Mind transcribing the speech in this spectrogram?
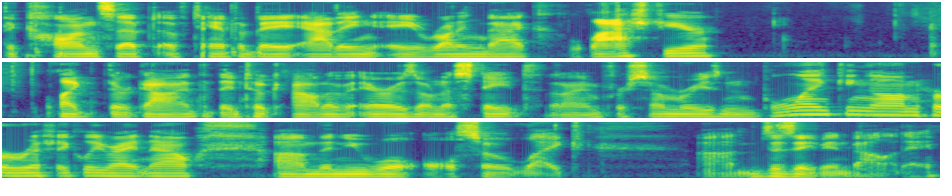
the concept of Tampa Bay adding a running back last year, like their guy that they took out of Arizona State, that I am for some reason blanking on horrifically right now, um, then you will also like um, Xazavian Valladay.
